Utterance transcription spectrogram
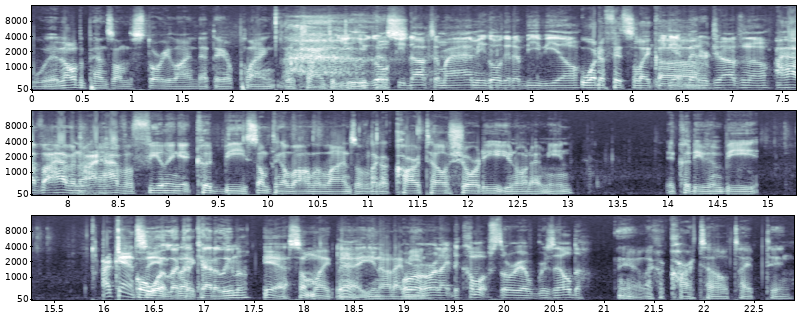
it all depends on the storyline that they are playing. They're trying to do. you go this. see Doctor Miami, go get a BBL. What if it's like You uh, get better jobs now. I have I have an I have a feeling it could be something along the lines of like a cartel shorty, you know what I mean? It could even be I can't Or say what, like, a Catalina? Yeah, something like that, you know what I or, mean? or like the come up story of Griselda. Yeah, like a cartel type thing.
